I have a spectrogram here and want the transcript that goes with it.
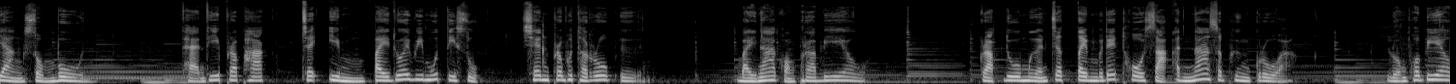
อย่างสมบูรณ์ แทนที่พระพักจะอิ่มไปด้วยวิมุตติสุข เช่นพระพุทธรูปอื่น ใบหน้าของพระเบี้ยว กลับดูเหมือนจะเต็มไปด้วยโทสะอันน่าสะพึงกลัว หลวงพ่อเบี้ยว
